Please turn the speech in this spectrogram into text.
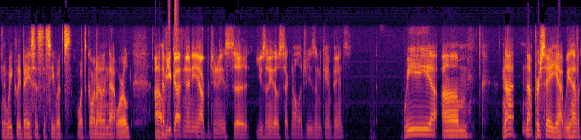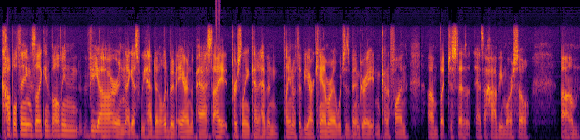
and weekly basis to see what's what's going on in that world. Um, Have you gotten any opportunities to use any of those technologies in campaigns? We um, not not per se yet. We have a couple things like involving VR, and I guess we have done a little bit of AR in the past. I personally kind of have been playing with a VR camera, which has been great and kind of fun, um, but just as a, as a hobby more so. Um,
